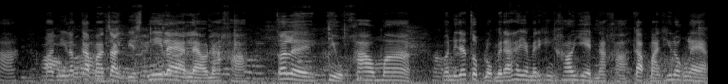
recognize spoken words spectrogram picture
ทุกคนคะ ตอนนี้เรากลับมาจากดิสนีย์แลนด์แล้วนะคะ ก็เลยหิวข้าวมาก วันนี้จะจบลงไม่ได้ถ้ายังไม่ได้กินข้าวเย็นนะคะ กลับมาที่โรงแรม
